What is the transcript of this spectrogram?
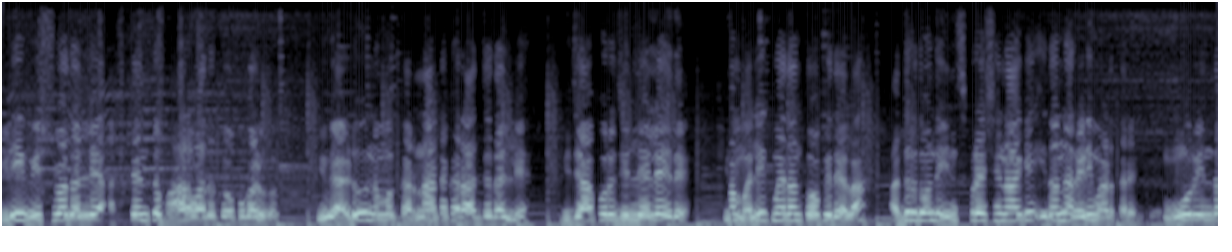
ಇಡೀ ವಿಶ್ವದಲ್ಲಿ ಅತ್ಯಂತ ಭಾರವಾದ ತೋಪುಗಳು ಇವೆರಡೂ ನಮ್ಮ ಕರ್ನಾಟಕ ರಾಜ್ಯದಲ್ಲಿ ಬಿಜಾಪುರ ಜಿಲ್ಲೆಯಲ್ಲೇ ಇದೆ. ಮಲಿಕ್ ಮೈದಾನ್ ತೋಪ್ ಇದೆ ಅಲ್ಲ, ಅದ್ರದ್ದು ಒಂದು ಇನ್ಸ್ಪಿರೇಷನ್ ಆಗಿ ಇದನ್ನ ರೆಡಿ ಮಾಡ್ತಾರೆ. ಮೂರಿಂದ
